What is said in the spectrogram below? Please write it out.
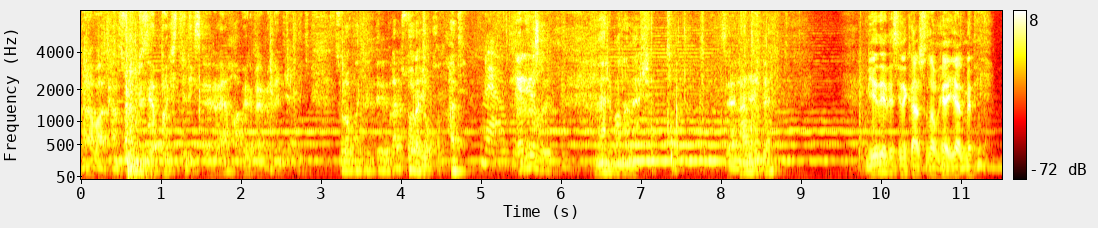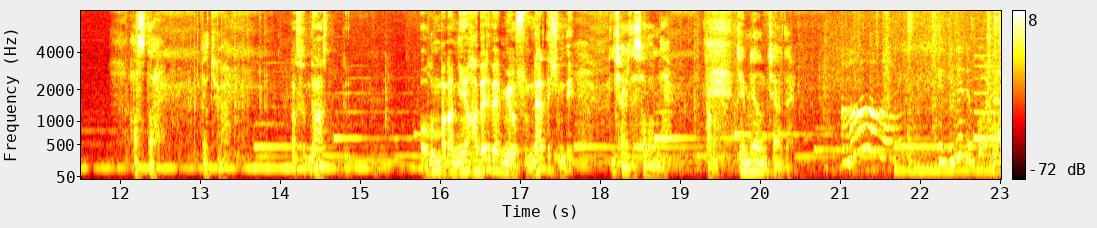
Merhaba Hakan. Sürpriz yapmak istedik Zehra'ya. Haber vermeden geldik. Sonra paketleri bırak sonra yok ol. Hadi. Nereye bırakayım? Ver bana ver. Zehra nerede? Niye dedesini karşılamaya gelmedi? Hasta. Yatıyor. Nasıl? Ne hast- Oğlum bana niye haber vermiyorsun? Nerede şimdi? İçeride salonda. Tamam. Cemile Hanım içeride. Aa, Cemile de burada.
